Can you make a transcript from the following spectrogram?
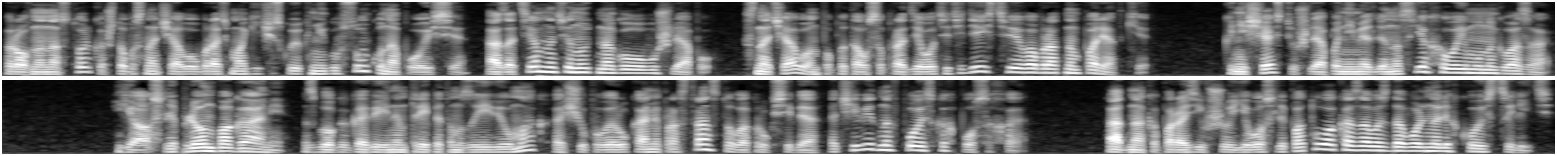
Ровно настолько, чтобы сначала убрать магическую книгу в сумку на поясе, а затем натянуть на голову шляпу. Сначала он попытался проделать эти действия в обратном порядке. К несчастью, шляпа немедленно съехала ему на глаза. «Я ослеплен богами», — с благоговейным трепетом заявил маг, ощупывая руками пространство вокруг себя, очевидно, в поисках посоха. Однако поразившую его слепоту оказалось довольно легко исцелить.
